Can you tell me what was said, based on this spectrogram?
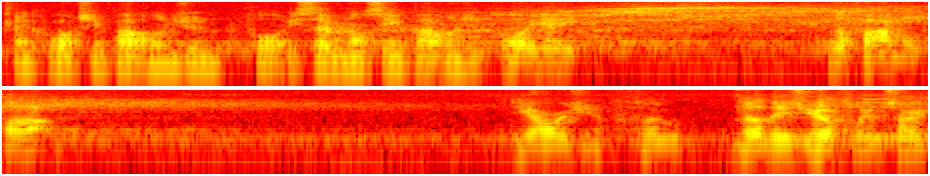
Thank you for watching part 147. I'll see you in part 148 for the final part. The origin of flute. No, the Azure flute, sorry.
